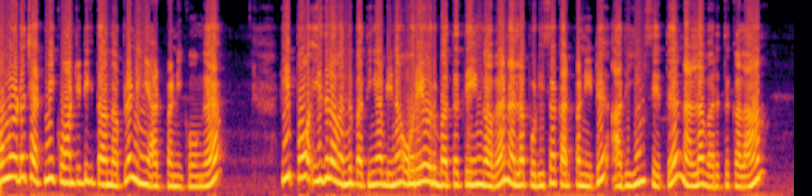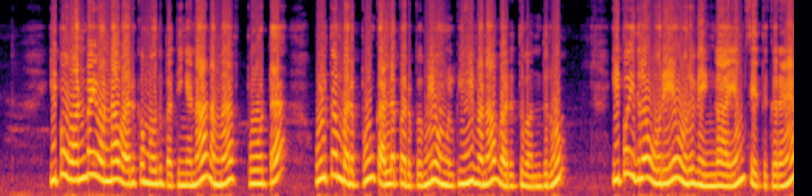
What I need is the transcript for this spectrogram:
உங்களோட சட்னி குவான்டிட்டிக்கு தகுந்தாப்புல நீங்கள் ஆட் பண்ணிக்கோங்க. இப்போ இதில் வந்து பார்த்தீங்க அப்படின்னா ஒரே ஒரு பத்த தேங்காவை நல்லா பொடிசாக கட் பண்ணிவிட்டு அதையும் சேர்த்து நல்லா வறுத்துக்கலாம். இப்போ ஒன் பை ஒன்னாக வறுக்கும் போது பார்த்தீங்கன்னா நம்ம போட்ட உளுத்தம்பருப்பும் கடலப்பருப்புமே உங்களுக்கு ஈவனாக வறுத்து வந்துடும் இப்போ இதில் ஒரே ஒரு வெங்காயம் சேர்த்துக்கிறேன்.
